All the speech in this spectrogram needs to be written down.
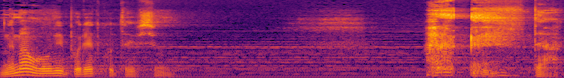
Нема в голові порядку, та й все. Так.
